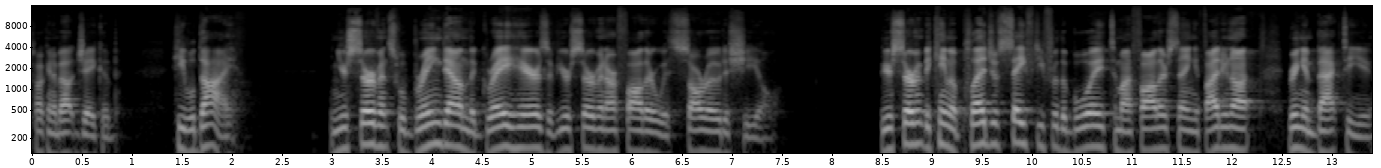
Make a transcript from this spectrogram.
talking about Jacob, he will die. And your servants will bring down the gray hairs of your servant our father with sorrow to Sheol. Your servant became a pledge of safety for the boy to my father, saying, If I do not bring him back to you,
